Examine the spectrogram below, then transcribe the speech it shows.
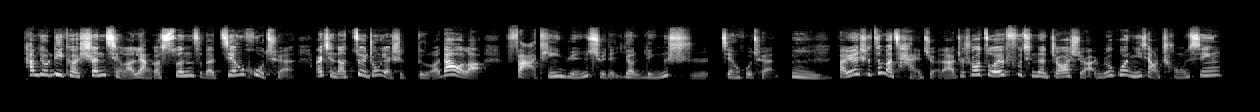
他们就立刻申请了两个孙子的监护权，而且呢，最终也是得到了法庭允许的一个临时监护权。嗯，法院是这么裁决的，就说作为父亲的 Joshua，如果你想重新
